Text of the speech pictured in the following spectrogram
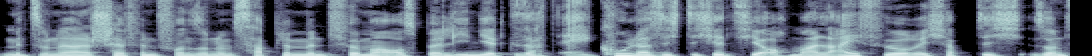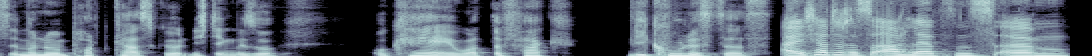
mit so einer Chefin von so einem Supplement-Firma aus Berlin, die hat gesagt, ey, cool, dass ich dich jetzt hier auch mal live höre. Ich habe dich sonst immer nur im Podcast gehört. Und ich denke mir so, okay, what the fuck? Wie cool ist das? Ich hatte das auch letztens. Ähm,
